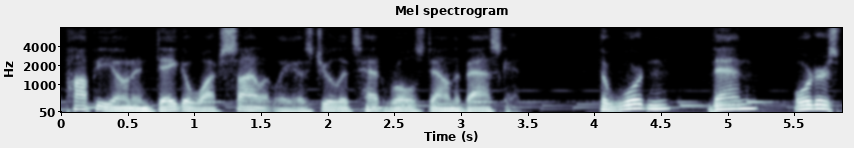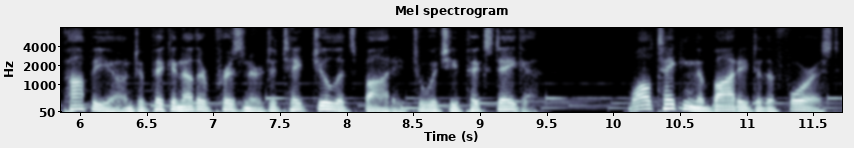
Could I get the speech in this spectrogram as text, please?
Papillon and Dega watch silently as Juliet's head rolls down the basket. The warden, then, orders Papillon to pick another prisoner to take Juliet's body to which he picks Dega. While taking the body to the forest,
